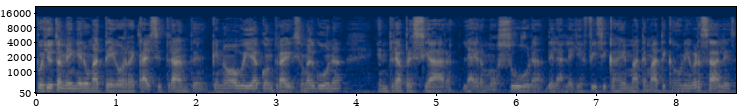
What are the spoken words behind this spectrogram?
pues yo también era un ateo recalcitrante que no veía contradicción alguna entre apreciar la hermosura de las leyes físicas y matemáticas universales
